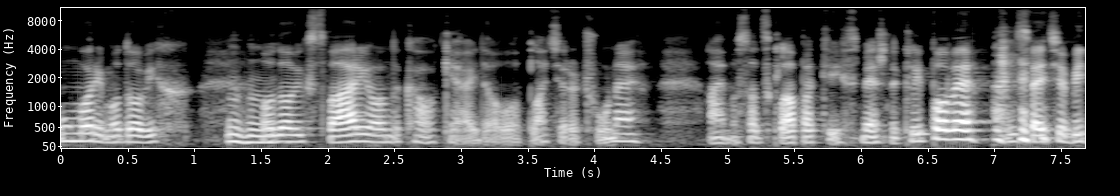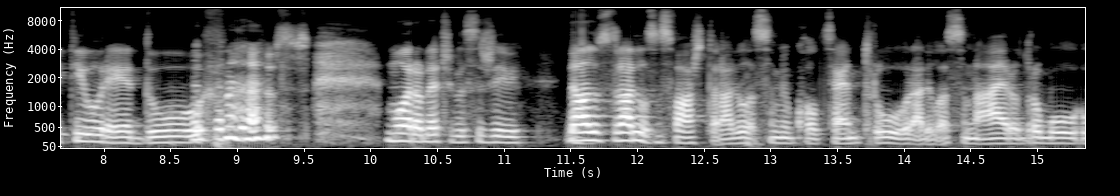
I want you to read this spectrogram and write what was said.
umorim od ovih, od ovih stvari, onda kao, ok, ajde, ovo plaća račune, ajmo sad sklapati smešne klipove i sve će biti u redu, znaš. Mora od nečeg da se živi. Da, radila sam svašta, radila sam i u call centru, radila sam na aerodromu,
